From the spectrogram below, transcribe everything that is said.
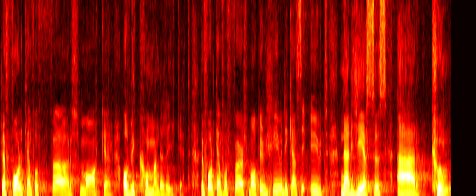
Där folk kan få försmaker av det kommande riket. Där folk kan få försmaker hur det kan se ut när Jesus är kung.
